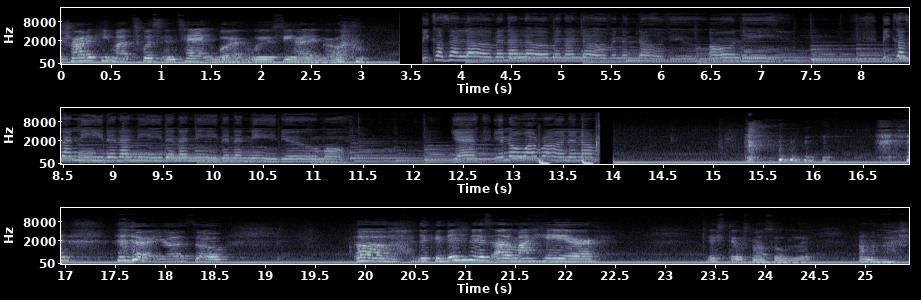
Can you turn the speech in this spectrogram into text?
Try to keep my twist intact, but we'll see how that go. because I love and I love and I love and I love you only. Because I need and I need and I need and I need you more. Yeah, you know I run and I Alright y'all, so uh the conditioner is out of my hair. It still smells so good. Oh my gosh.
